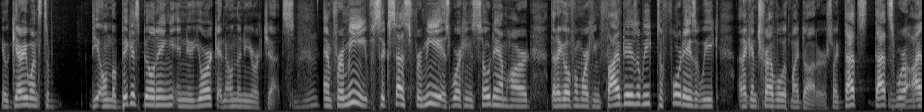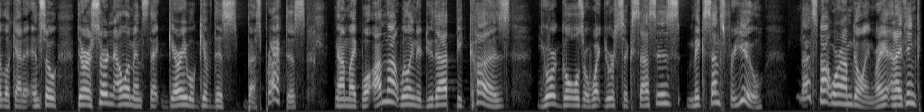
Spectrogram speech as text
you know, Gary wants to the own the biggest building in New York and own the New York Jets. Mm-hmm. And for me, success for me is working so damn hard that I go from working five days a week to four days a week, and I can travel with my daughters. Like that's that's where I mm-hmm. look at it. And so there are certain elements that Gary will give this best practice, and I'm like, well, I'm not willing to do that because your goals or what your success is makes sense for you that's not where I'm going, right? And I think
